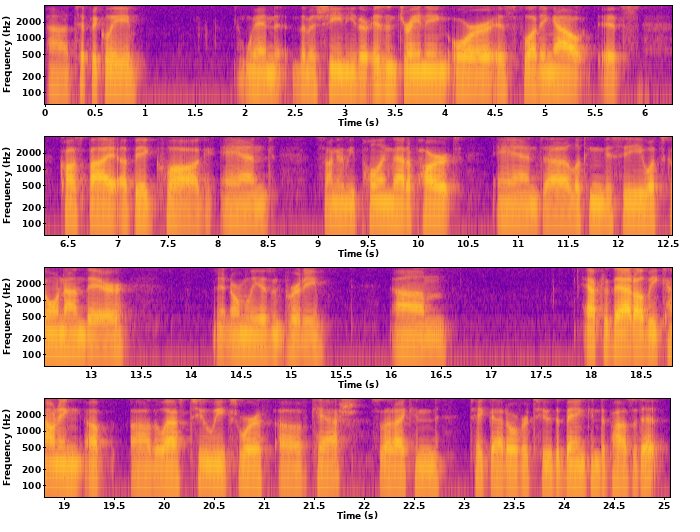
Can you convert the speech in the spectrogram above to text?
Uh, typically, when the machine either isn't draining or is flooding out, it's caused by a big clog. And so I'm going to be pulling that apart and uh, looking to see what's going on there. And it normally isn't pretty. Um, after that, I'll be counting up uh, the last two weeks worth of cash so that I can take that over to the bank and deposit it.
